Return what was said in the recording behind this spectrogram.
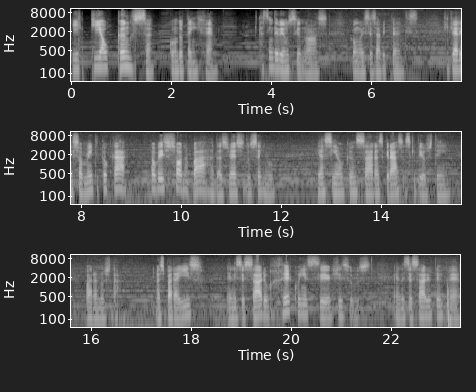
e que alcança quando tem fé. Assim devemos ser nós, como esses habitantes, que querem somente tocar, talvez só na barra das vestes do Senhor, e assim alcançar as graças que Deus tem para nos dar. Mas para isso é necessário reconhecer Jesus, é necessário ter fé,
